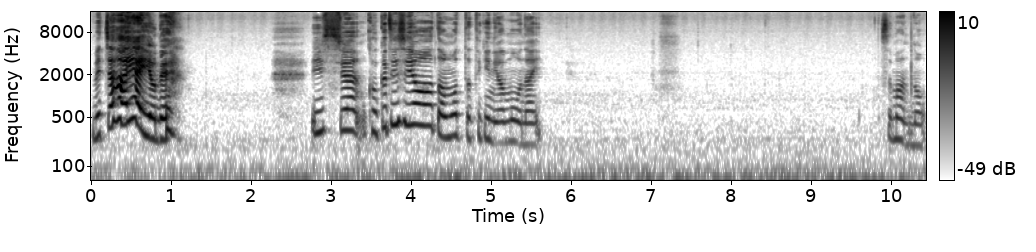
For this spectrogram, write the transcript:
めっちゃ早いよね。一瞬告知しようと思った時にはもうない。すまんの。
